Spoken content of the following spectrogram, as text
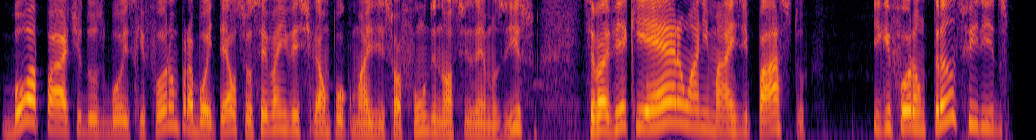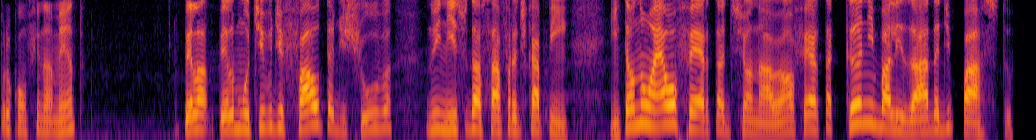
boa parte dos bois que foram para Boitel, se você vai investigar um pouco mais isso a fundo, e nós fizemos isso, você vai ver que eram animais de pasto e que foram transferidos para o confinamento pela, pelo motivo de falta de chuva no início da safra de capim. Então não é oferta adicional, é uma oferta canibalizada de pasto.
